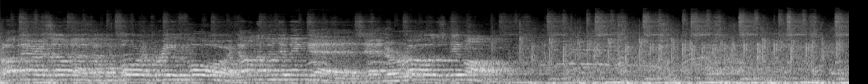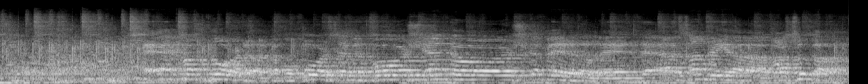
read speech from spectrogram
From Arizona, number 434, Donovan Dominguez and Rose Dimov. number 474, Shandor Shkapil and Alessandria Vasuka.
